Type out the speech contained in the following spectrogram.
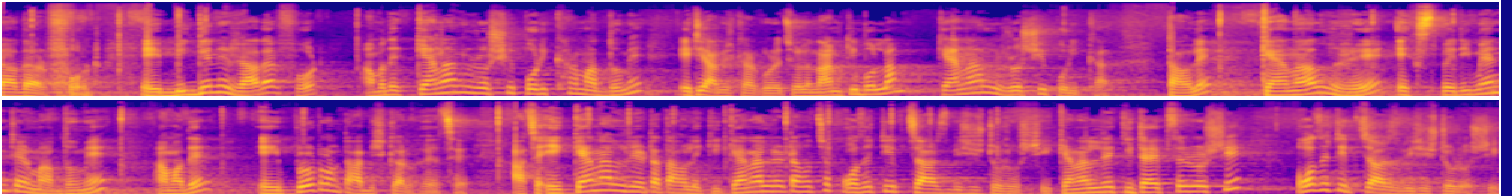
রাদারফোর্ড। এই বিজ্ঞানী রাদারফোর্ড আমাদের ক্যানাল রশ্মি পরীক্ষার মাধ্যমে এটি আবিষ্কার করেছিল নাম কি বললাম? ক্যানাল রশ্মি পরীক্ষা। তাহলে ক্যানাল রে এক্সপেরিমেন্টের মাধ্যমে আমাদের এই প্রোটনটা আবিষ্কার হয়েছে। আচ্ছা এই ক্যানাল রেটা তাহলে কি? ক্যানাল রেটা হচ্ছে পজিটিভ চার্জ বিশিষ্ট রশ্মি। ক্যানাল রে কি টাইপসের রশ্মি? পজিটিভ চার্জ বিশিষ্ট রশ্মি।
